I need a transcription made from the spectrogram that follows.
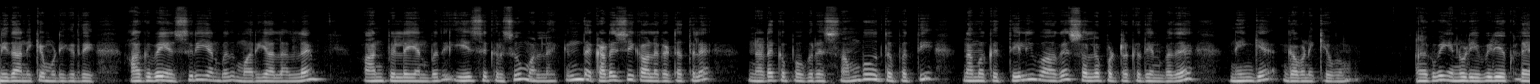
நிதானிக்க முடிகிறது. ஆகவே ஸ்ரீ என்பது மரியாள் அல்ல ஆண் பிள்ளை என்பது இயேசு கிறிஸ்துவும் அல்ல. இந்த கடைசி காலகட்டத்தில் நடக்க போகிற சம்பவத்தை பற்றி நமக்கு தெளிவாக சொல்லப்பட்டிருக்குது என்பதை நீங்கள் கவனிக்கவும். ஆகவே என்னுடைய வீடியோக்களை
